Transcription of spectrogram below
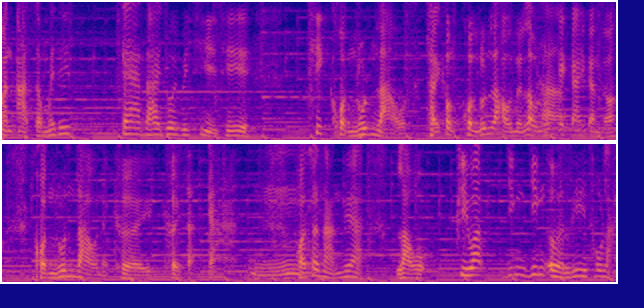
มันอาจจะไม่ได้แก้ได้ด้วยวิธีที่ที่คนรุ่นเราใช้คนคนรุ่นเราเนอะเรารุ่นครับใกล้ๆกันเนาะคนรุ่นเราเนี่ยเคยเคยจัดการอืมเพราะฉะนั้นเนี่ยเรา พี่ว่ายิ่งยิ่งเออร์ลี่เท่าไหร่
